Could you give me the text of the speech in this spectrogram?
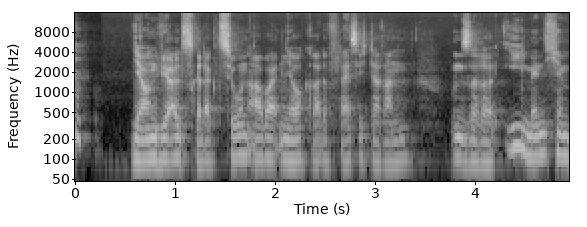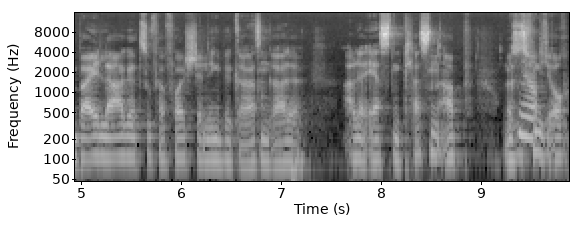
ja, und wir als Redaktion arbeiten ja auch gerade fleißig daran, unsere E-Männchen-Beilage zu vervollständigen. Wir grasen gerade alle ersten Klassen ab. Und das ist, Ja. finde ich, auch,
